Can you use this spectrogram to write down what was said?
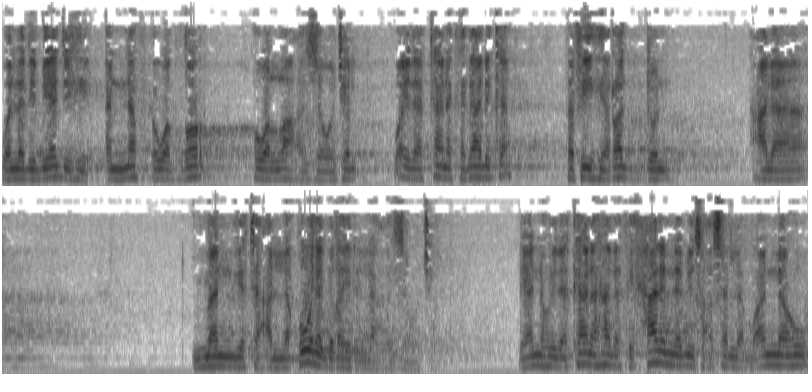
والذي بيده النفع والضر هو الله عز وجل وإذا كان كذلك ففيه رد على من يتعلقون بغير الله عز وجل. لأنه إذا كان هذا في حال النبي صلى الله عليه وسلم وأنه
